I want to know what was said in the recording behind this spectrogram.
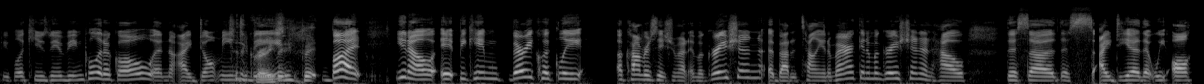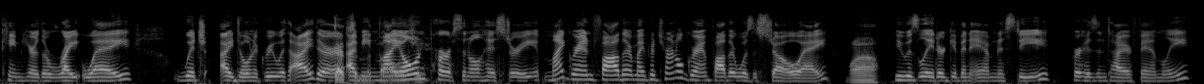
people accuse me of being political, and I don't mean Isn't to it be. But- But, you know, it became very quickly a conversation about immigration, about Italian American immigration, and how this uh, this idea that we all came here the right way, which I don't agree with either. That's I mean, my own personal history. My grandfather, my paternal grandfather, was a stowaway. wow. He was later given amnesty for his entire family.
